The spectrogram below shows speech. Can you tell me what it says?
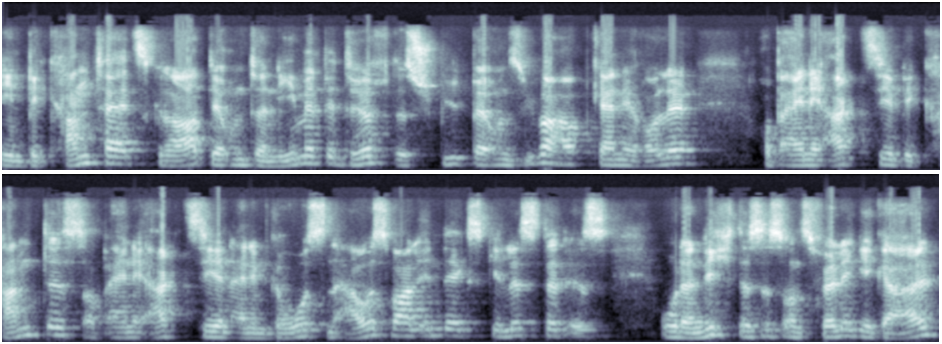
den Bekanntheitsgrad der Unternehmen betrifft. Es spielt bei uns überhaupt keine Rolle, ob eine Aktie bekannt ist, ob eine Aktie in einem großen Auswahlindex gelistet ist oder nicht. Das ist uns völlig egal.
